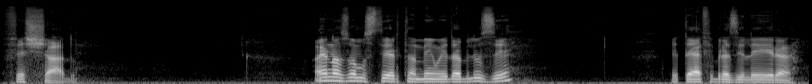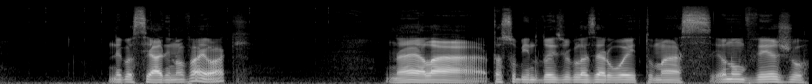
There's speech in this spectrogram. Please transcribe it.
fechado. Aí nós vamos ter também o EWZ, ETF brasileira negociada em Nova York. Né, ela está subindo 2,08, mas eu não vejo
